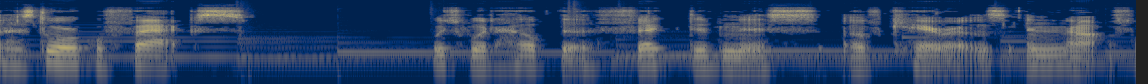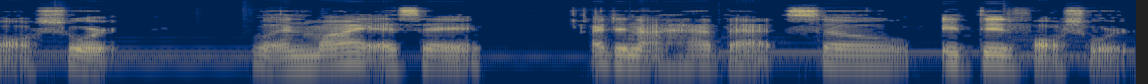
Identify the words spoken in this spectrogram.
historical facts which would help the effectiveness of Kairos and not fall short. Well, in my essay, I did not have that, so it did fall short.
